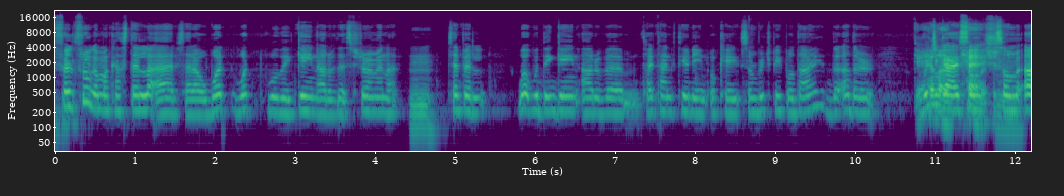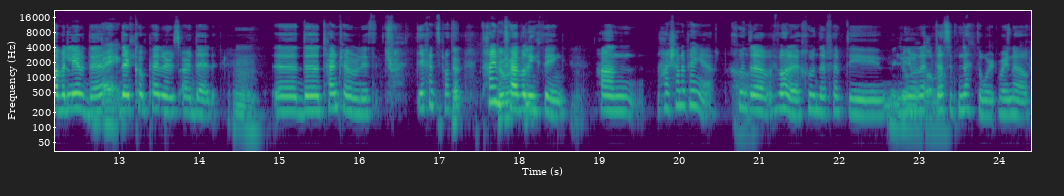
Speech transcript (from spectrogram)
Följdfrågan man kan ställa är så här, what, what will they gain out of this? Förstår du vad jag menar? Mm. Till exempel, what would they gain out of um, Titanic-teorin? Okay, some rich people die, the other Get rich guys som, som överlevde, Bank. their competitors are dead. Mm. Uh, the time traveling, jag kan inte prata, Ja, time det- traveling thing. Han, han tjänar pengar. 100, hur var det? 750 miljoner, dollar. that's it net worth right now.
